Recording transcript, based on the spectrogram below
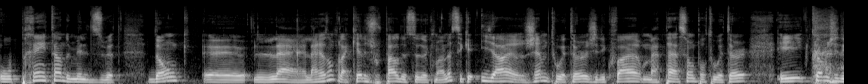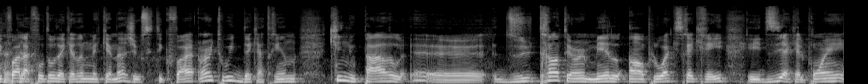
au printemps 2018. Donc, euh, la, la raison pour laquelle je vous parle de ce document-là, c'est que hier, j'aime Twitter, j'ai découvert ma passion pour Twitter, et comme j'ai découvert la photo de Catherine McKenna, j'ai aussi découvert un tweet de Catherine qui nous parle euh, du 31 000 emplois qui seraient créés et dit à quel point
